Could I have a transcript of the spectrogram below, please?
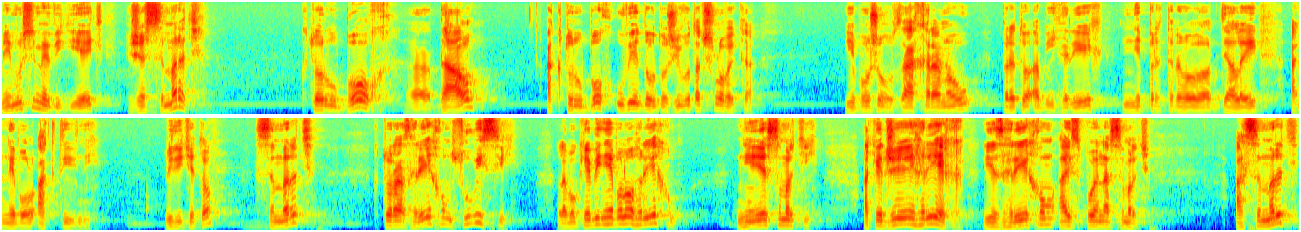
My musíme vidieť, že smrť, ktorú Boh eh, dal a ktorú Boh uviedol do života človeka, je Božou záchranou, preto aby hriech nepretrhoval ďalej a nebol aktívny. Vidíte to? Smrť, ktorá s hriechom súvisí. Lebo keby nebolo hriechu, nie je smrti. A keďže je hriech, je s hriechom aj spojená smrť. A smrť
